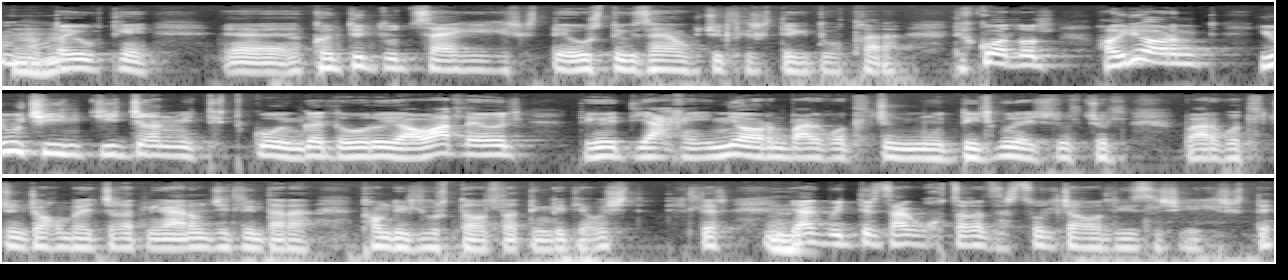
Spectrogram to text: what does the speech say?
Одоо юу гэдгийг контентууд сайн хийх хэрэгтэй өөртөө сайн хөгжүүлэх хэрэгтэй гэдэг утгаараа. Тэгэхгүй бол хоёрын оронд юу ч хийж байгаа нь мэддэхгүй. Ингээд өөрөө яваал байвал тэгээд яах юм энэний оронд баг худалч юм уу дэлгүүр ажиллуулчихвал баг худалч юм жоохон байжгаад нэг 10 жилийн дараа том дэлгүүртэй болоод ингээд явна шүү дээ Тэгэхээр яг бид нар цаг хугацаагаа зарцуулж байгаа бол хийсэн шиг хэрэгтэй.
